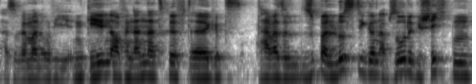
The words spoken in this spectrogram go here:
Also wenn man irgendwie in Gilden aufeinander trifft, äh, gibt es teilweise super lustige und absurde Geschichten,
